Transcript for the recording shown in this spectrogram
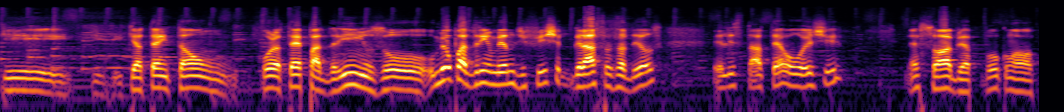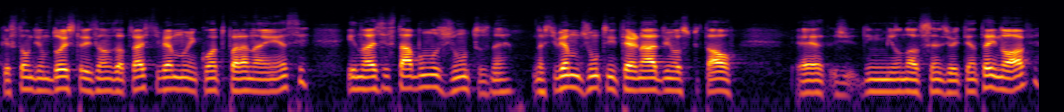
que, que, que até então foram até padrinhos, ou o meu padrinho mesmo de ficha, graças a Deus, ele está até hoje é sóbrio. Há pouco, uma questão de um, dois, três anos atrás, tivemos um encontro paranaense e nós estávamos juntos, né? Nós tivemos juntos internado em um hospital é, em 1989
